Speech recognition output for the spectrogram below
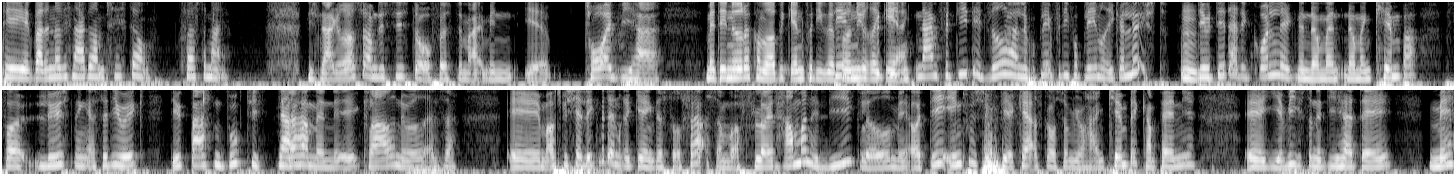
Det, var det noget, vi snakkede om sidste år, 1. maj? Vi snakkede også om det sidste år, 1. maj, men jeg tror, at vi har Men det er noget, der er kommet op igen, fordi vi har det, fået en ny fordi, regering. Nej, men fordi det er et vedholdende problem, fordi problemet ikke er løst. Mm. Det er jo det, der er det grundlæggende, når man, når man kæmper for løsning. Altså, det er jo ikke, det er jo ikke bare sådan, vupti, Nej. så har man øh, klaret noget. Altså, øhm, og specielt ikke med den regering, der sad før, som var fløjthammerne ligeglade med. Og det er inklusive Pia Kærsgaard, som jo har en kæmpe kampagne øh, i aviserne de her dage med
